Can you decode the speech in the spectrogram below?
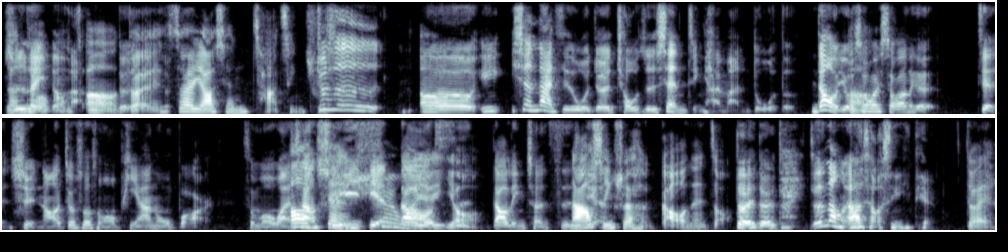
之类的啦，嗯，对。所以要先查清楚。就是呃，一现在其实我觉得求职陷阱还蛮多的，你知道我有时候会收到那个简讯，然后就说什么 piano bar。什么晚上十一点到有到凌晨四点，然后薪水很高那种。对对对，就是那种要小心一点。对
